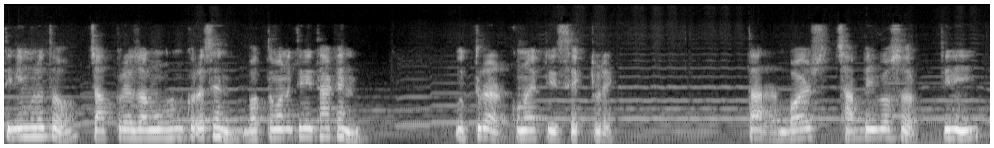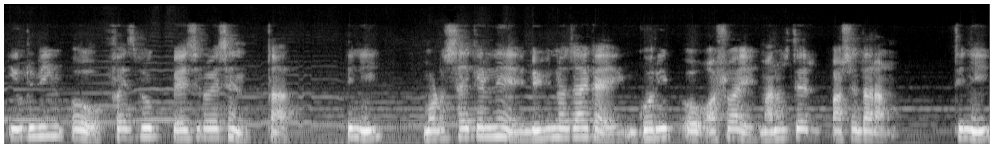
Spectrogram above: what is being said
তিনি মূলত চাঁদপুরে জন্মগ্রহণ করেছেন, বর্তমানে তিনি থাকেন উত্তরার কোনো একটি সেক্টরে। তার বয়স ২৬ বছর। তিনি ইউটিউবিং ও ফেসবুক পেজ রয়েছেন তার। তিনি মোটরসাইকেল নিয়ে বিভিন্ন জায়গায় গরিব ও অসহায় মানুষদের পাশে দাঁড়ান। তিনি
